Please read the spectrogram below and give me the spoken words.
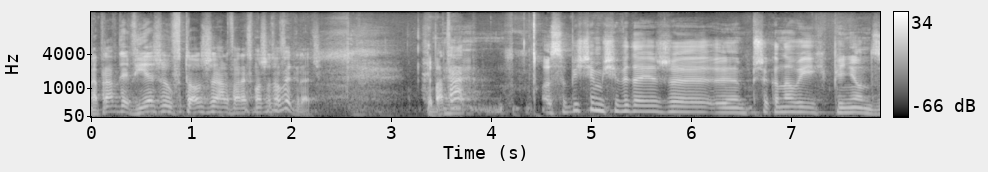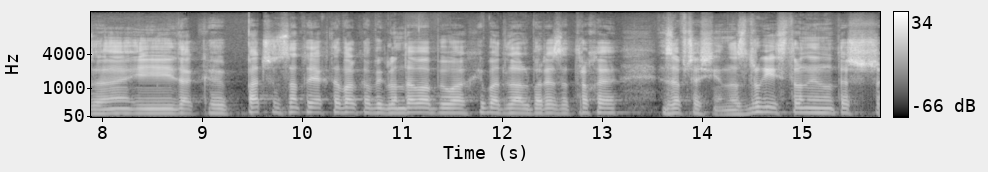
naprawdę wierzył w to, że Alvarez może to wygrać. Chyba tak. Osobiście mi się wydaje, że y, przekonały ich pieniądze i tak y, patrząc na to, jak ta walka wyglądała, była chyba dla Alvareza trochę za wcześnie. No, z drugiej strony no też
